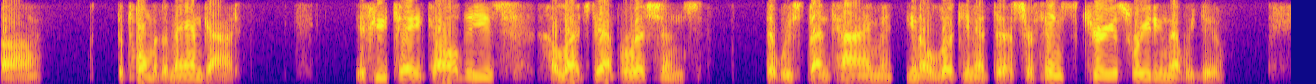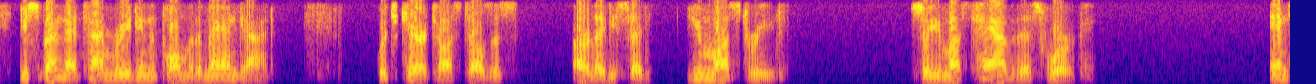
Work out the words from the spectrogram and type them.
uh, the poem of the man God. If you take all these alleged apparitions that we spend time, you know, looking at this, or things curious reading that we do, you spend that time reading the poem of the man God, which Caritas tells us. Our Lady said, you must read. So you must have this work and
